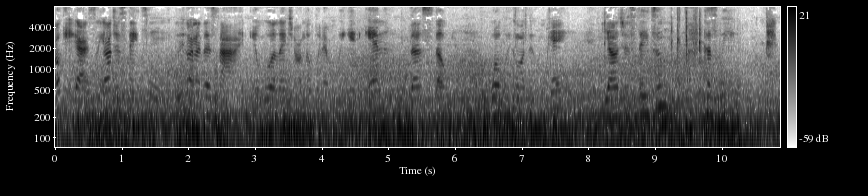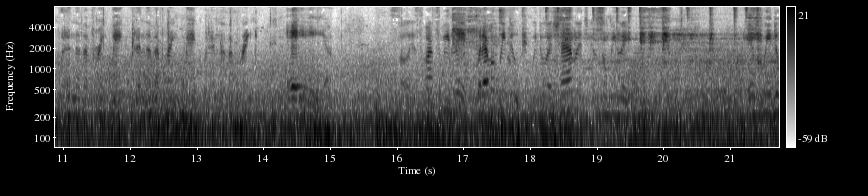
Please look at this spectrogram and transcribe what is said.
Okay guys, so y'all just stay tuned. We're gonna decide and we'll let y'all know whenever we get in the store what we're gonna do, okay? Y'all just stay tuned. Cause we back with another prank, back with another prank, back with another prank. Hey. So it's about to be lit. Whatever we do, we do a challenge, it's gonna be lit. If we do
